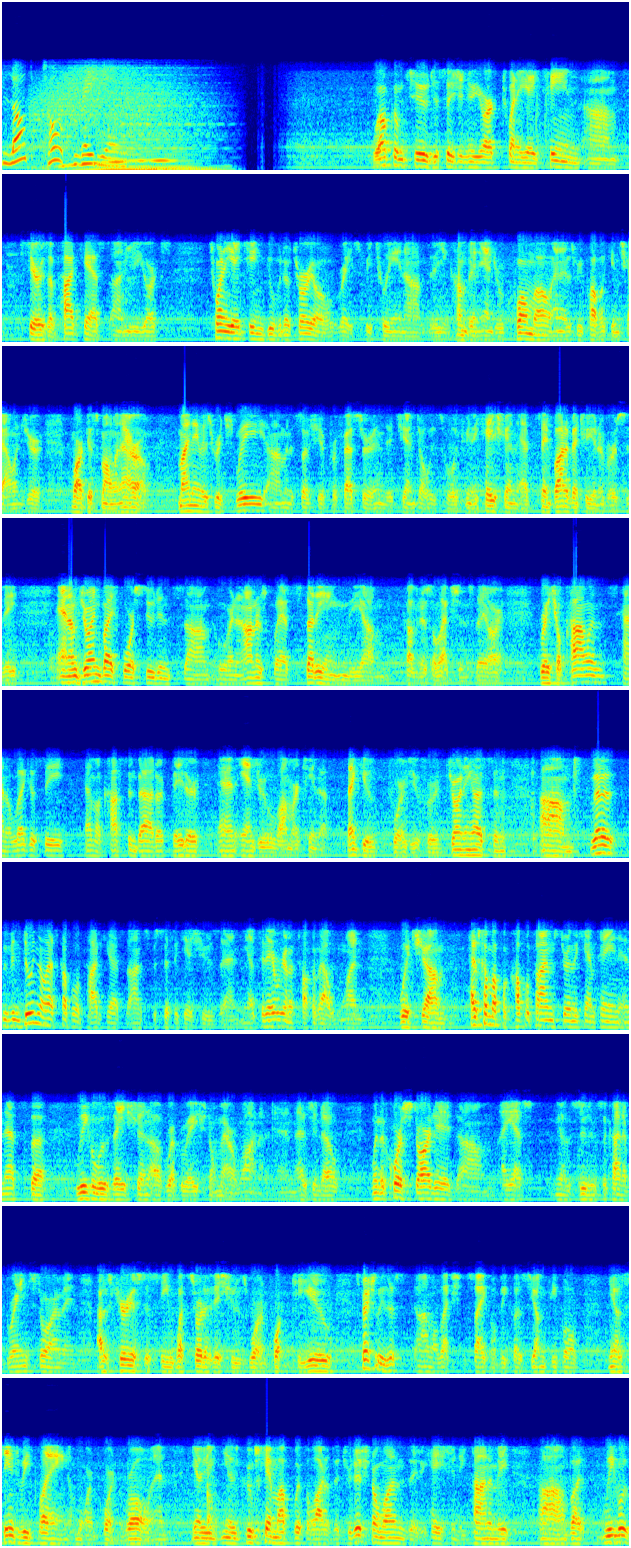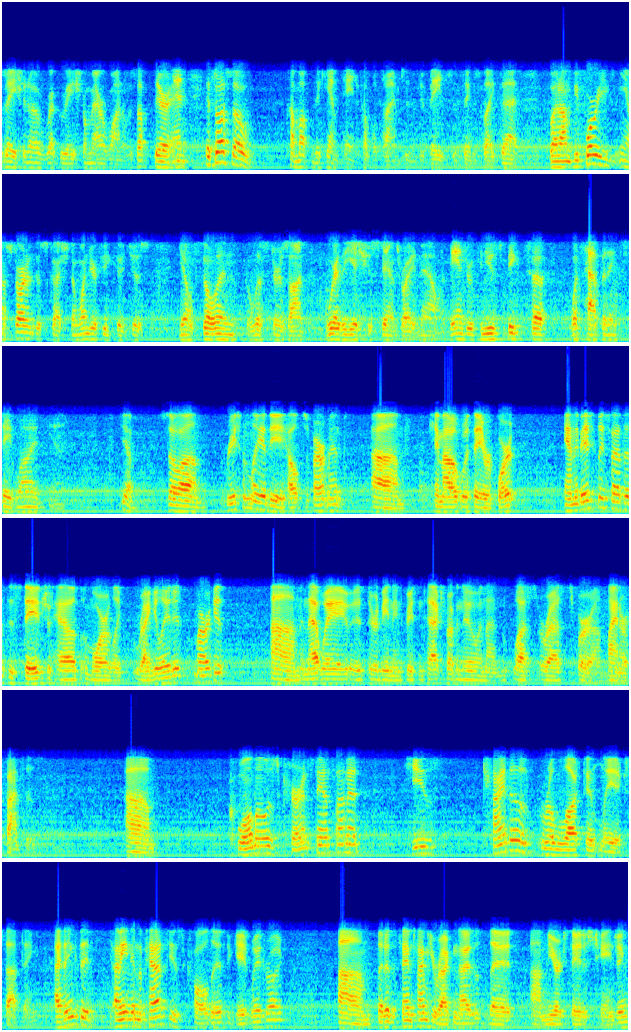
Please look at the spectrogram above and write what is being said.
Blog Talk Radio. Welcome to Decision New York 2018 um, series of podcasts on New York's 2018 gubernatorial race between um, the incumbent Andrew Cuomo and his Republican challenger Marcus Molinaro. My name is Rich Lee. I'm an associate professor in the Jandoli School of Communication at St. Bonaventure University. And I'm joined by four students um, who are in an honors class studying the um, governor's elections. They are Rachel Collins, Hannah Legacy, Emma Kostenbader, and Andrew LaMartina. Thank you, four of you, for joining us. And um, we're gonna, we've been doing the last couple of podcasts on specific issues, and you know, today we're going to talk about one which um, has come up a couple times during the campaign, and that's the legalization of recreational marijuana. And as you know, when the course started, um, I asked you know the students to kind of brainstorm, and I was curious to see what sort of issues were important to you, especially this um, election cycle, because young people you know seem to be playing a more important role. And you know, you, you know, groups came up with a lot of the traditional ones, education, economy, um, but legalization of recreational marijuana was up there, and it's also come up in the campaign a couple times in debates and things like that. But um, before we you know start a discussion, I wonder if you could just you know fill in the listeners on where the issue stands right now. Andrew, can you speak to what's happening statewide? Yeah. yeah. So um, recently, the health department um, came out with a report, and they basically said that the state should have a more like regulated market. Um, and that way, there would be an increase in tax revenue and then less arrests for uh, minor offenses. Um, Cuomo's current stance on it, he's kind of reluctantly accepting. I think that, I mean, in the past he has called it a gateway drug, um, but at the same time he recognizes that um, New York State is changing.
